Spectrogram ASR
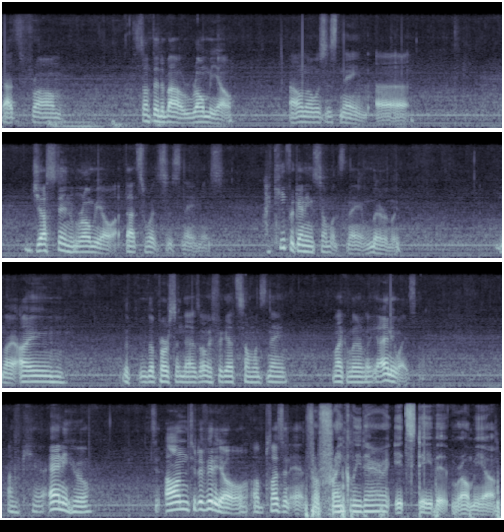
that's from something about Romeo. I don't know what's his name. Uh, Justin Romeo. That's what his name is. I keep forgetting someone's name, literally. Like I'm the the person that always forgets someone's name. Like literally. Anyways, I'm kidding. Anywho on to the video of Pleasant Inn. For frankly, there it's David Romeo,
